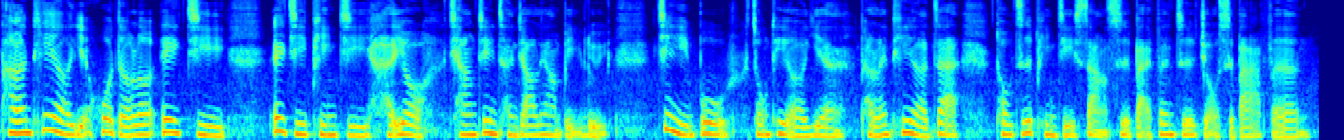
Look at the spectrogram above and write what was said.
Palantir 也获得了 A 级 A 级评级，还有强劲成交量比率。进一步，总体而言，Palantir 在投资评级上是百分之九十八分。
